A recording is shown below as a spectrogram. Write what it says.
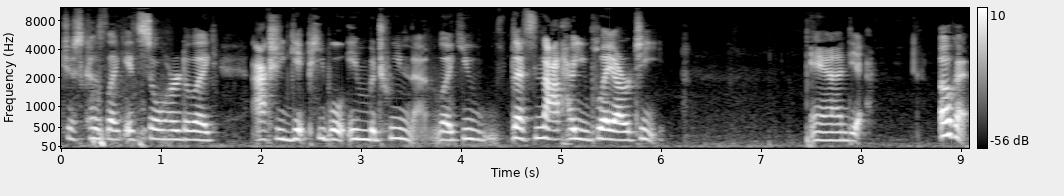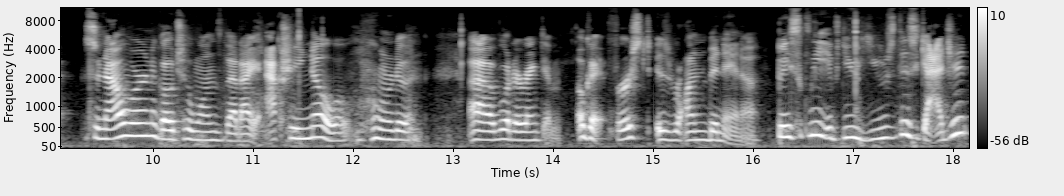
just because like it's so hard to like actually get people in between them. Like you, that's not how you play RT. And yeah. Okay, so now we're gonna go to the ones that I actually know what we're doing. Uh, what I ranked them. Okay, first is Ron Banana. Basically, if you use this gadget,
